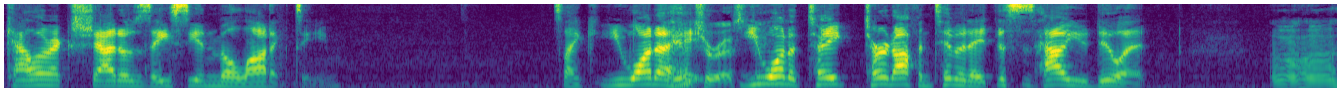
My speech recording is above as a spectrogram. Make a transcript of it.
Calyrex Shadow Zacian Milotic team. It's like you want to Interesting. you want to take turn off intimidate. This is how you do it. Uh-huh.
